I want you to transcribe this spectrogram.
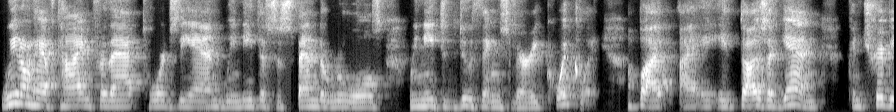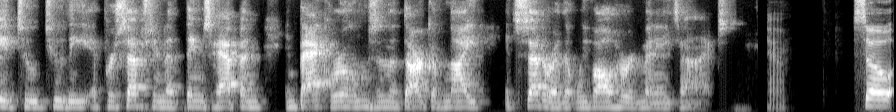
we don't have time for that towards the end. We need to suspend the rules. We need to do things very quickly. But I, it does, again, contribute to, to the perception that things happen in back rooms in the dark of night, et cetera, that we've all heard many times. So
